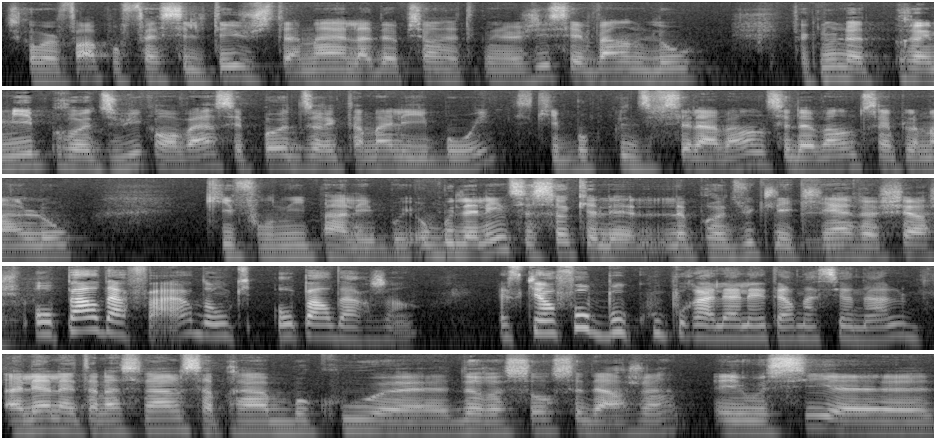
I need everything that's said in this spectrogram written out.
ce qu'on veut faire pour faciliter justement l'adoption de la technologie, c'est vendre l'eau. Fait que nous, notre premier produit qu'on vend, c'est pas directement les bouées, ce qui est beaucoup plus difficile à vendre, c'est de vendre tout simplement l'eau qui est fournie par les bouées. Au bout de la ligne, c'est ça que le produit que les clients recherchent. On parle d'affaires, donc on parle d'argent. Est-ce qu'il en faut beaucoup pour aller à l'international? Aller à l'international, ça prend beaucoup euh, de ressources et d'argent et aussi euh,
